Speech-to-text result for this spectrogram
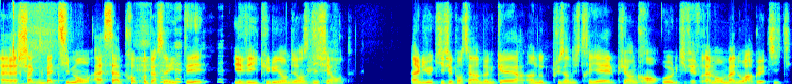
Euh, chaque bâtiment a sa propre personnalité et véhicule une ambiance différente. Un lieu qui fait penser à un bunker, un autre plus industriel, puis un grand hall qui fait vraiment manoir gothique.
